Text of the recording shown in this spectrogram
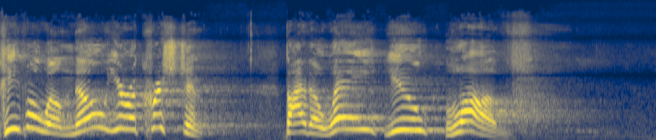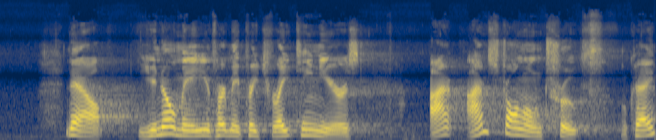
People will know you're a Christian by the way you love. Now, you know me, you've heard me preach for 18 years. I, am strong on truth, okay?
